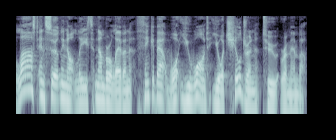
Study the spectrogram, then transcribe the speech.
Last and certainly not least, number 11, think about what you want your children to remember.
